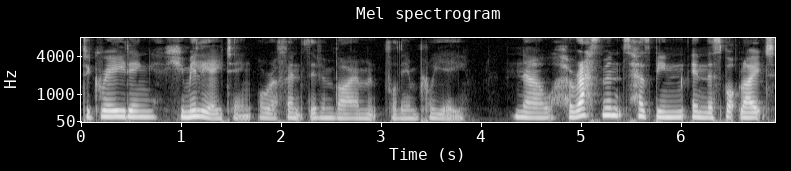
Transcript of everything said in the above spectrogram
degrading, humiliating, or offensive environment for the employee. Now, harassment has been in the spotlight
